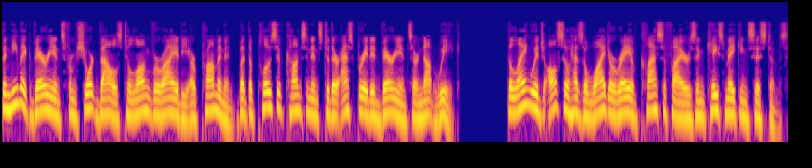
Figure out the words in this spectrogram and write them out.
Phonemic variants from short vowels to long variety are prominent but the plosive consonants to their aspirated variants are not weak. The language also has a wide array of classifiers and case-marking systems.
